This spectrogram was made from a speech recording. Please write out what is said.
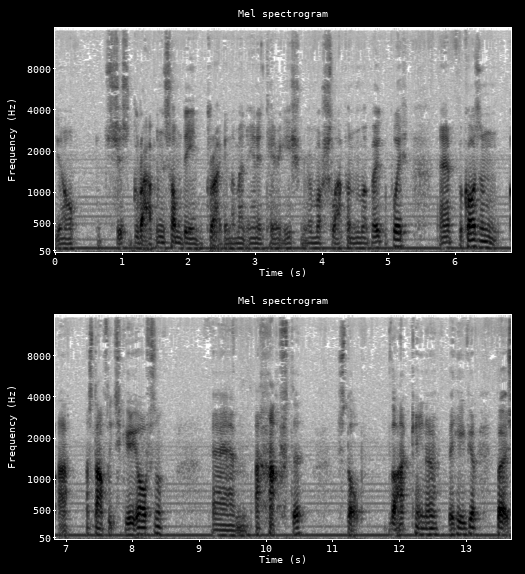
you know, just grabbing somebody and dragging them into an interrogation room or slapping them about the place. Uh, because I'm a, a Starfleet security officer, um, I have to stop that kind of behaviour. But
